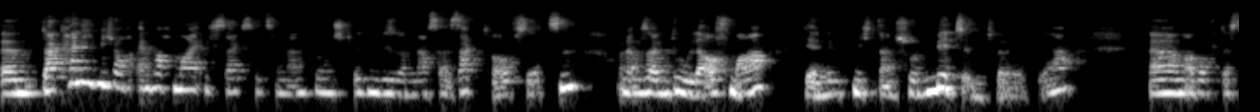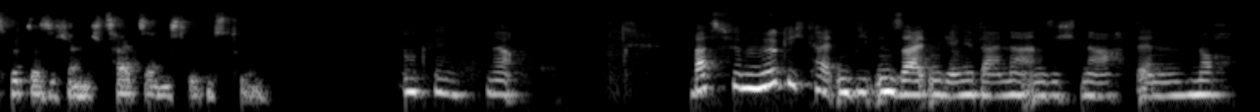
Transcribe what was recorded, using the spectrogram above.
Ähm, da kann ich mich auch einfach mal, ich sage es jetzt in Anführungsstrichen, wie so ein nasser Sack draufsetzen und dann sagen, du lauf mal, der nimmt mich dann schon mit im Tölt. Ja. Ähm, aber auch das wird er sicher nicht Zeit seines Lebens tun. Okay, ja. Was für Möglichkeiten bieten Seitengänge deiner Ansicht nach denn noch?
